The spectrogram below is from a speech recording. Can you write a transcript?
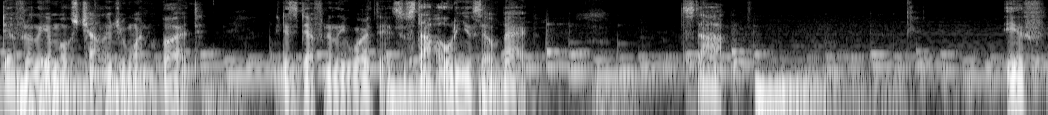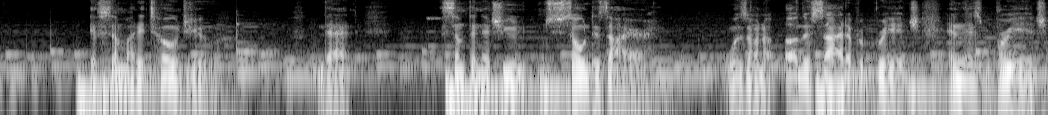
definitely a most challenging one, but it is definitely worth it. So stop holding yourself back. Stop. If if somebody told you that something that you so desire was on the other side of a bridge, and this bridge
